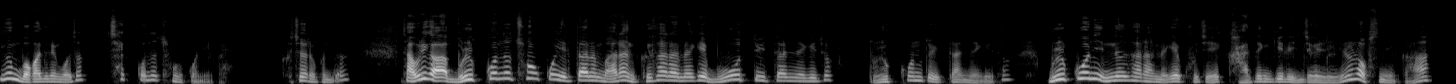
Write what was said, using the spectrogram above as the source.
이건 뭐가 되는 거죠? 채권의 청구권인 거예요. 그죠, 여러분들? 자, 우리가 물권의 청구권이 있다는 말은 그 사람에게 무엇도 있다는 얘기죠? 물권도 있다는 얘기죠. 물권이 있는 사람에게 굳이 가등기를 인정해 줄 일은 없으니까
